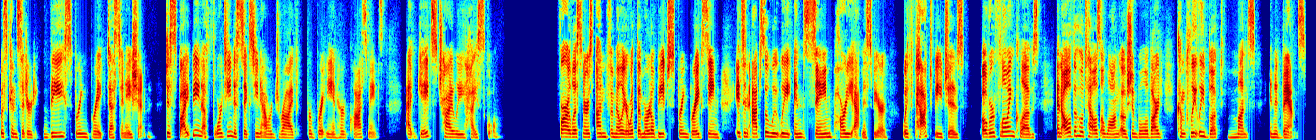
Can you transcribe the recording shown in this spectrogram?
was considered the spring break destination, despite being a 14 to 16 hour drive for Brittanee and her classmates at Gates Chili High School. For our listeners unfamiliar with the Myrtle Beach spring break scene, it's an absolutely insane party atmosphere with packed beaches, overflowing clubs, and all of the hotels along Ocean Boulevard completely booked months in advance.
